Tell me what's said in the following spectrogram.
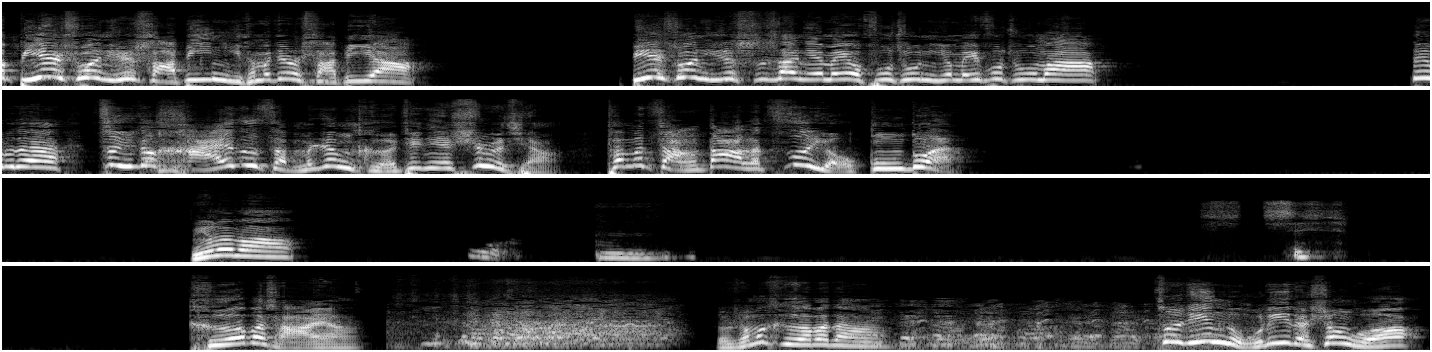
那别人说你是傻逼，你他妈就是傻逼呀！别说你这十三年没有付出，你就没付出吗？对不对？至于这孩子怎么认可这件事情，他们长大了自有公断，明白吗？我，嗯，谢谢。磕巴啥呀？有什么磕巴的？自己努力的生活。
